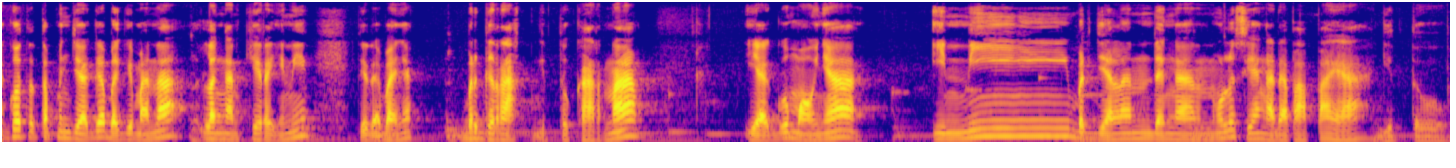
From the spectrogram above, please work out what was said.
gue tetap menjaga bagaimana lengan kiri ini tidak banyak bergerak gitu. Karena ya gue maunya ini berjalan dengan mulus ya nggak ada apa-apa ya gitu.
